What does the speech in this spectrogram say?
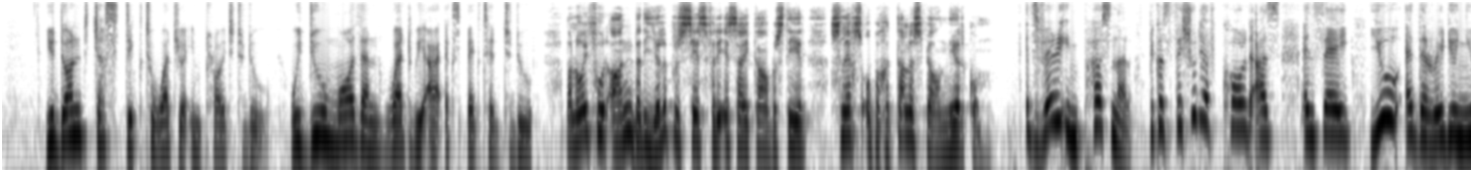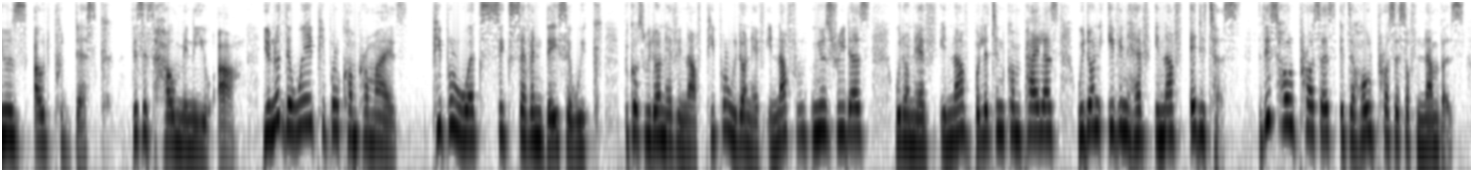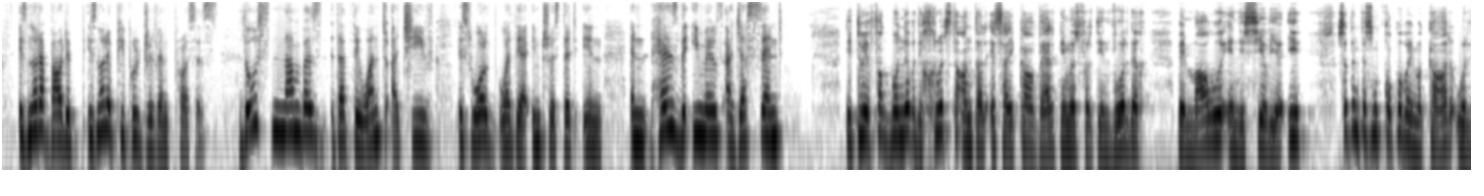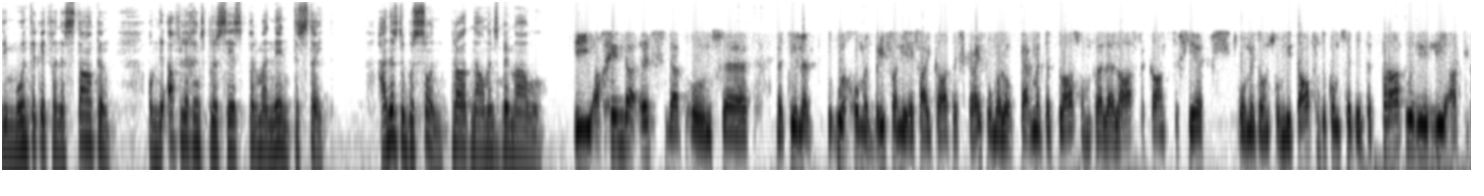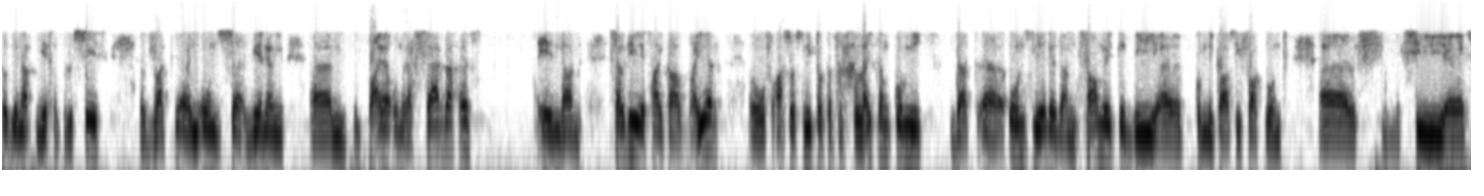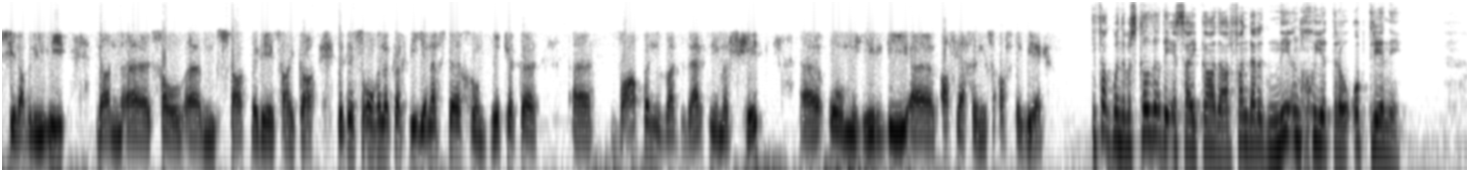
you don't just stick to what you're employed to do. We do more than what we are expected to do. Baloy voer aan dat die hele proses vir die SAIK bestuur slegs op 'n getallespel neerkom. It's very impersonal because they should have called us and say, "You at the radio news output desk, this is how many you are." You know the way people compromise people work six, seven days a week because we don't have enough people, we don't have enough news readers, we don't have enough bulletin compilers, we don't even have enough editors. This whole process is a whole process of numbers. It's not about a, it's not a people driven process. Those numbers that they want to achieve is what, what they are interested in. And hence the emails are just sent Die twee vakbonde wat die grootste aantal SAIK werknemers verteenwoordig by MAWU en die CWU, sit intussen koppe bymekaar oor die moontlikheid van 'n staking om die afleggingsproses permanent te staak. Hannes de Besson praat namens by MAWU. Die agenda is dat ons uh, natuurlik beoog om 'n brief aan die SAIK te skryf om hulle op terme te plaas om hulle 'n laaste kans te gee om met ons om die tafel te kom sit en te praat oor hierdie artikel 189 proses wat in ons uh, mening ehm um, baie onregverdig is. En dan sou die SAIK weier of as ons nie tot 'n vergelyking kom nie dat uh, ons lede dan saam met die uh, kommunikasievakbond uh C uh, CWE dan uh sal um staak by die SAIK. Dit is ongelukkig die enigste grondwetlike uh wapen wat werknemers het uh om hierdie uh afleggings af te weer. Die vakbonde beskuldig die SAIK daarvan dat dit nie in goeie trou optree nie.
